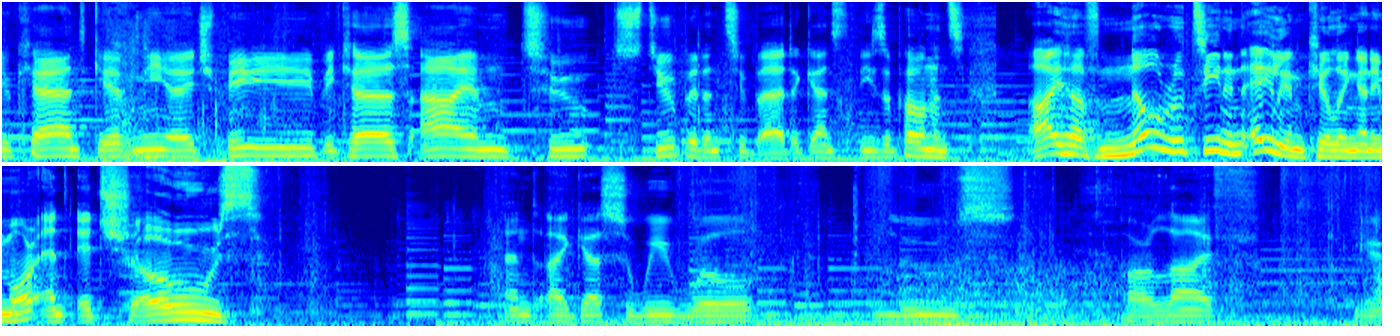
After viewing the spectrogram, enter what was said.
you can't give me HP because I am too stupid and too bad against these opponents. I have no routine in alien killing anymore and it shows. And I guess we will lose our life here.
